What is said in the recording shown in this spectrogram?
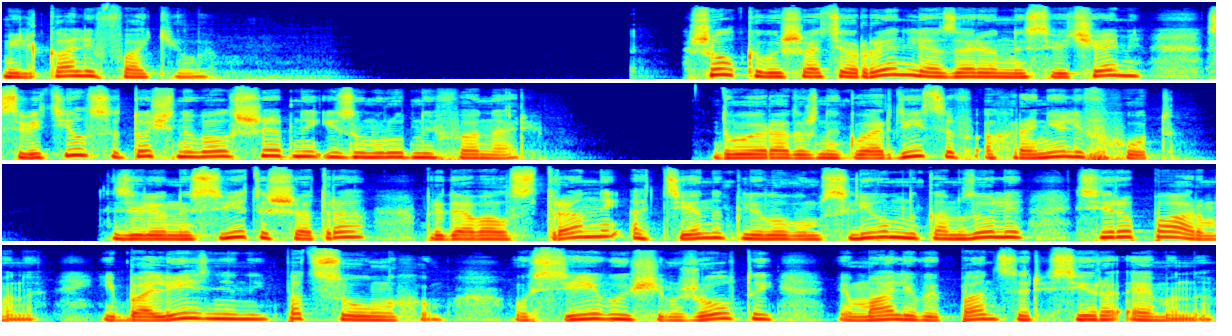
мелькали факелы. Шелковый шатер Ренли, озаренный свечами, светился точно волшебный изумрудный фонарь. Двое радужных гвардейцев охраняли вход. Зеленый свет из шатра придавал странный оттенок лиловым сливам на камзоле Сира Пармана и болезненный подсолнухом, усеивающим желтый эмалевый панцирь Сира Эммона.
